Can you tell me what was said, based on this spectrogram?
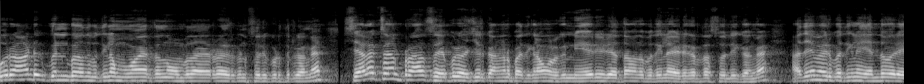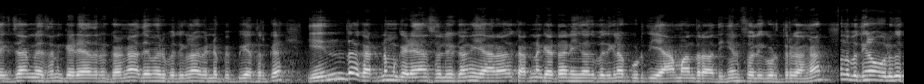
ஒரு ஆண்டுக்கு பின்பு வந்து பார்த்திங்கன்னா மூவாயிரத்துலேருந்து ஒன்பதாயிரரூவா இருக்குன்னு சொல்லி கொடுத்துருக்காங்க. செலெக்ஷன் ப்ராசஸ் எப்படி வச்சுருக்காங்கன்னு பார்த்திங்கன்னா உங்களுக்கு நேரடியாக தான் வந்து பார்த்திங்கன்னா எடுக்கிறதா சொல்லியிருக்காங்க அதே மாதிரி பார்த்திங்கன்னா எந்த ஒரு எக்ஸாமினேஷன் கிடையாதுன்னு இருக்காங்க. அதே மாதிரி பார்த்திங்கன்னா விண்ணப்பிக்கிறதுக்கு எந்த கட்டணமும் கிடையாதுன்னு சொல்லியிருக்காங்க. யாராவது கட்டணம் கேட்டால் நீங்கள் வந்து பார்த்திங்கன்னா கொடுத்து ஏமாந்துடாதீங்கன்னு சொல்லி கொடுத்துருக்காங்க. வந்து பார்த்திங்கன்னா உங்களுக்கு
